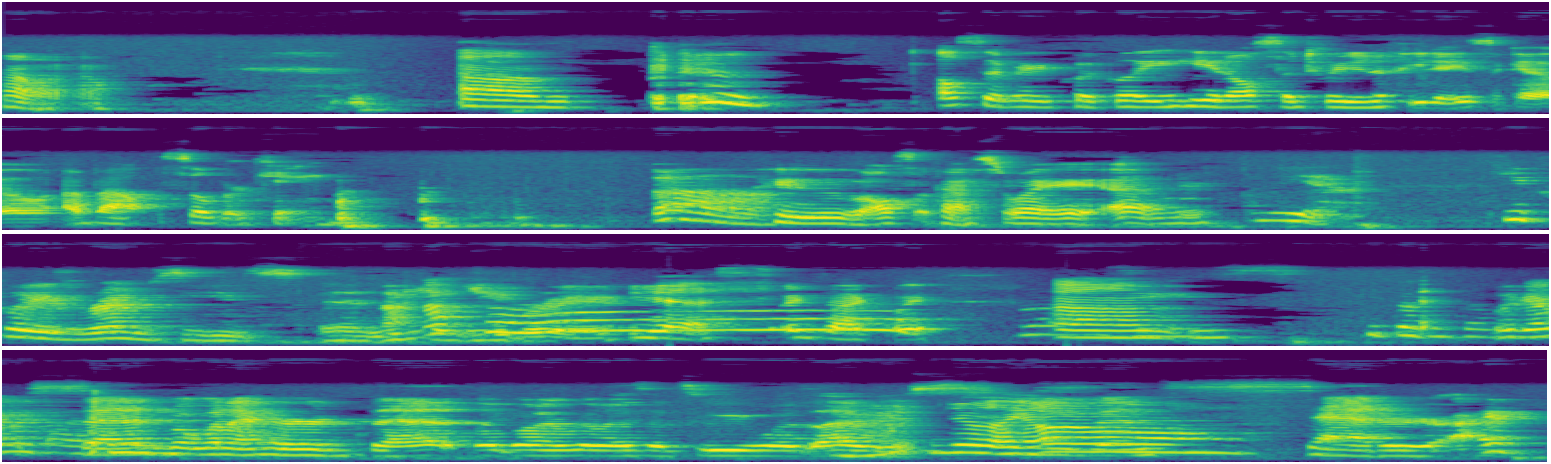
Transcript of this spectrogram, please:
I don't know. Um, also, very quickly, he had also tweeted a few days ago about Silver King, Ah, who also passed away. Um, yeah. He plays Ramses in Nacho Nacho. Libre. yes, exactly. Um, Like I was sad, but when I heard that, like when I realized that's who he was, I was You're like, even oh. sadder. I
